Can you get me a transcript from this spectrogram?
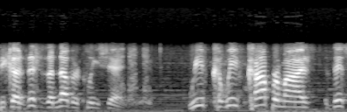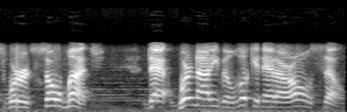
because this is another cliche. We've, we've compromised this word so much that we're not even looking at our own self.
